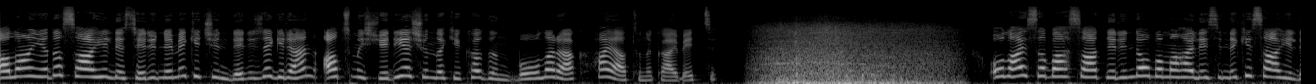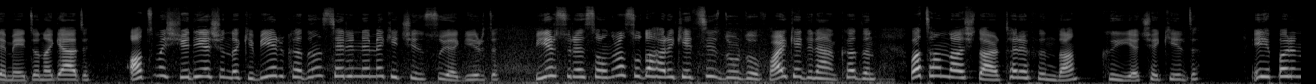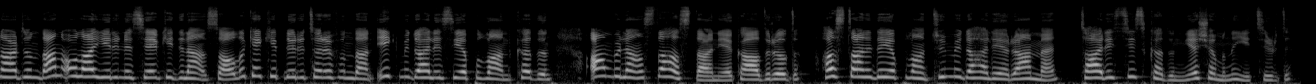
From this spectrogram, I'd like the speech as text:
Alanya'da sahilde serinlemek için denize giren 67 yaşındaki kadın boğularak hayatını kaybetti. Olay sabah saatlerinde Oba mahallesindeki sahilde meydana geldi. 67 yaşındaki bir kadın serinlemek için suya girdi. Bir süre sonra suda hareketsiz durduğu fark edilen kadın vatandaşlar tarafından kıyıya çekildi. İhbarın ardından olay yerine sevk edilen sağlık ekipleri tarafından ilk müdahalesi yapılan kadın ambulansla hastaneye kaldırıldı. Hastanede yapılan tüm müdahaleye rağmen talihsiz kadın yaşamını yitirdi.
